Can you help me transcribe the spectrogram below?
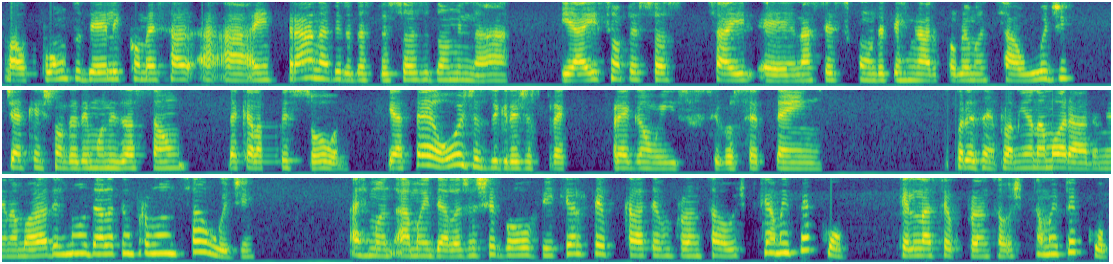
ao ponto dele começar a, a entrar na vida das pessoas e dominar. E aí, se uma pessoa sair, é, nascesse com um determinado problema de saúde, tinha a questão da demonização daquela pessoa. E até hoje as igrejas pregam isso. Se você tem, por exemplo, a minha namorada, minha namorada, o irmão dela tem um problema de saúde. A, irmã, a mãe dela já chegou a ouvir que ela, teve, que ela teve um problema de saúde porque a mãe pecou. Que ele nasceu com problema de saúde porque a mãe pecou.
